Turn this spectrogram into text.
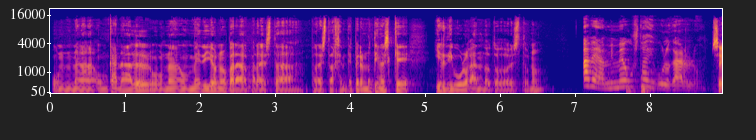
una- un canal, una- un medio ¿no? para, para, esta, para esta gente. Pero no tienes que ir divulgando todo esto, ¿no? A ver, a mí me gusta divulgarlo. Sí.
